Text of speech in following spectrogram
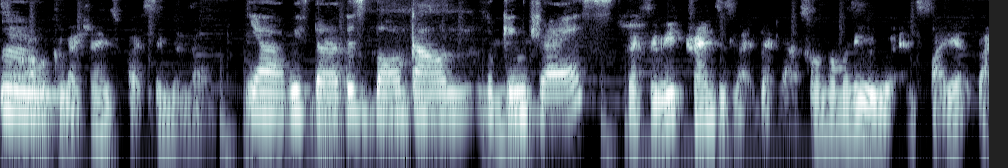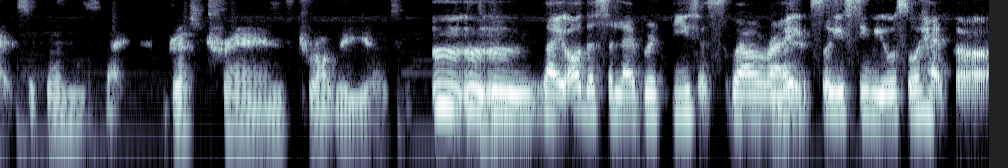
So Mm. our collection is quite similar. Yeah, with the Yeah. this ball gown looking Mm. dress. Actually, trends is like that. lah. So normally we were inspired by certain like dress trends throughout the years. Mm, mm, mm. Like all the celebrities as well, right? Yes. So you see, we also had the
